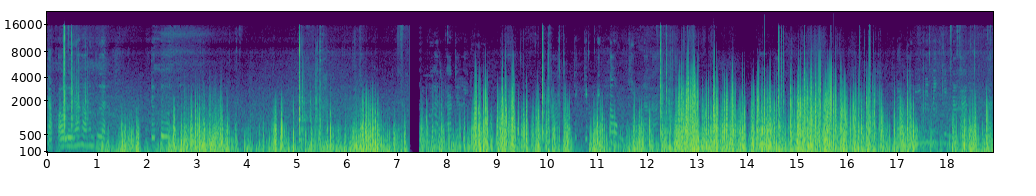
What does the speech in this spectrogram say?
จับเอาเลยนะคะเพื่อนๆตัวตัวเพื่อนการจะให้ดูนะคะจะเก็บไปต้มกินนะคะ แบบนี้ไม่ไม่กินนะคะเพื่อน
